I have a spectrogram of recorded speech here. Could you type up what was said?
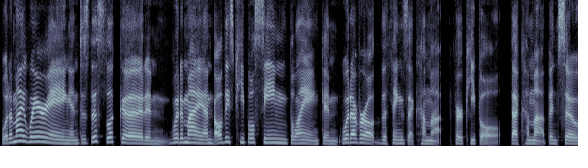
what am I wearing? And does this look good? And what am I? And all these people seem blank and whatever the things that come up for people that come up. And so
